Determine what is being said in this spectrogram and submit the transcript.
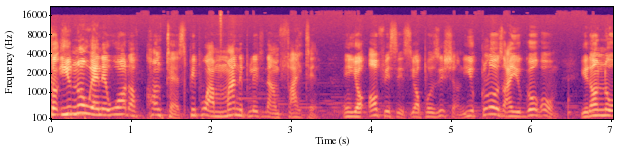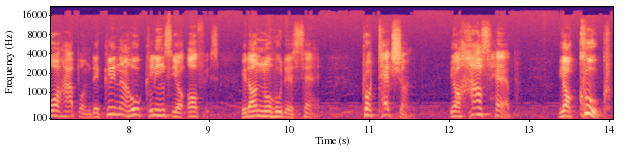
So you know we're in a world of contest. People are manipulating and fighting in your offices, your position. You close and you go home. You don't know what happened. The cleaner who cleans your office, you don't know who they sent. Protection, your house help, your cook,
